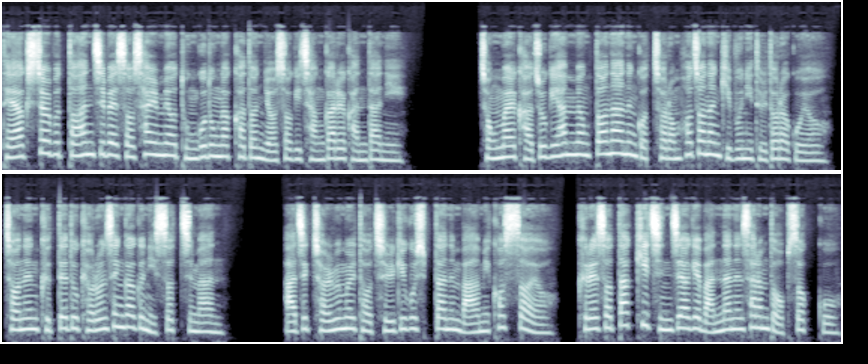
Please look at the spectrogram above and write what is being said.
대학 시절부터 한 집에서 살며 동고동락하던 녀석이 장가를 간다니. 정말 가족이 한 명 떠나는 것처럼 허전한 기분이 들더라고요. 저는 그때도 결혼 생각은 있었지만, 아직 젊음을 더 즐기고 싶다는 마음이 컸어요. 그래서 딱히 진지하게 만나는 사람도 없었고,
